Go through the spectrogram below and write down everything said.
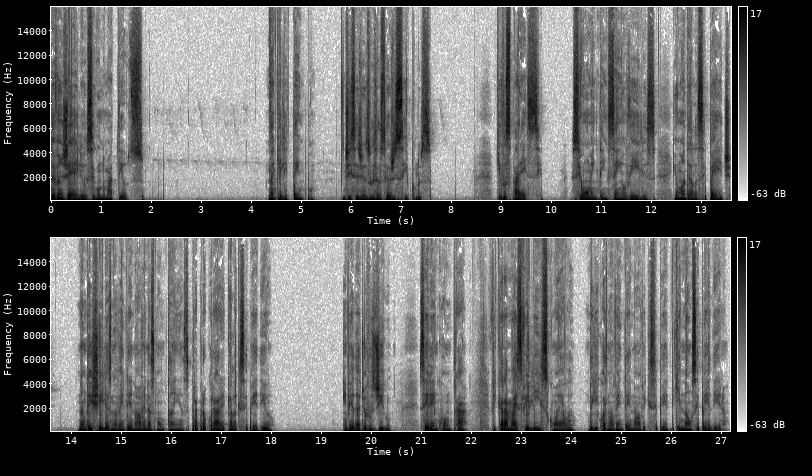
do Evangelho segundo Mateus. Naquele tempo, disse Jesus aos seus discípulos: Que vos parece? Se um homem tem cem ovelhas e uma delas se perde, não deixe ele as noventa e nove nas montanhas para procurar aquela que se perdeu? Em verdade eu vos digo, se ele a encontrar, ficará mais feliz com ela do que com as noventa e nove que não se perderam.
